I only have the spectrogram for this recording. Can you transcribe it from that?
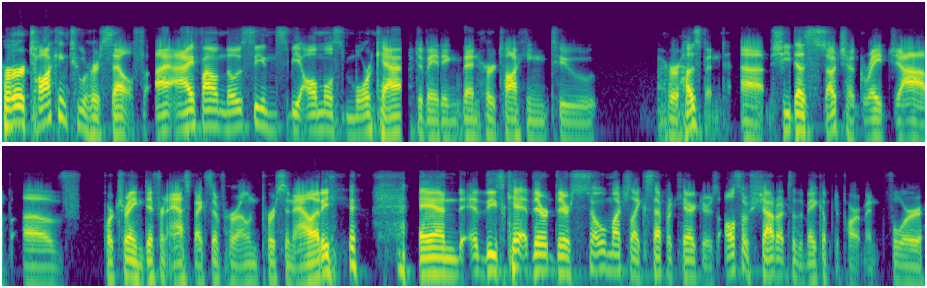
her talking to herself I, I found those scenes to be almost more captivating than her talking to her husband. Uh, she does such a great job of portraying different aspects of her own personality. And these ca- they're they're so much like separate characters. Also shout out to the makeup department for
